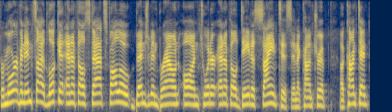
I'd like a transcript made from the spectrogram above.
For more of an inside look at NFL stats, follow Benjamin Brown on Twitter, NFL data scientist, and a, contrib- a content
